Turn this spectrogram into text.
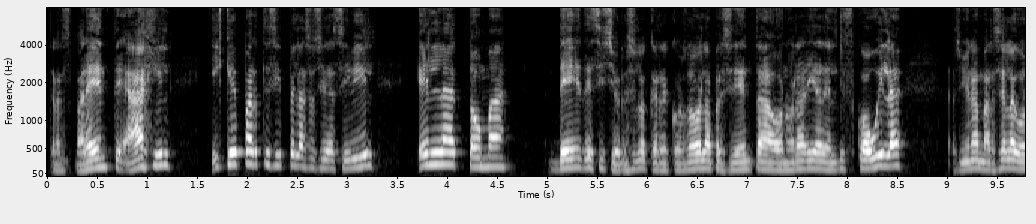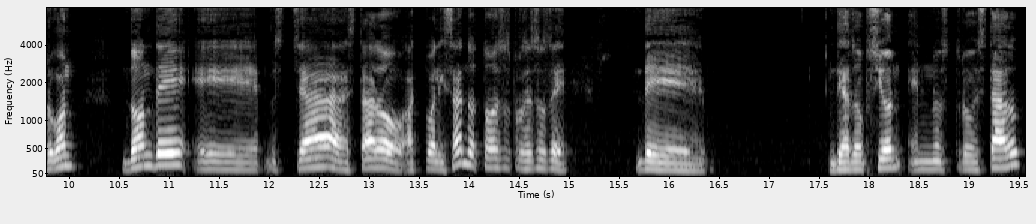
transparente, ágil y que participe la sociedad civil en la toma de decisiones. Eso es lo que recordó la presidenta honoraria del DIF Coahuila, la señora Marcela Gorgón, donde eh, se ha estado actualizando todos esos procesos de, de, de, adopción en nuestro estado.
